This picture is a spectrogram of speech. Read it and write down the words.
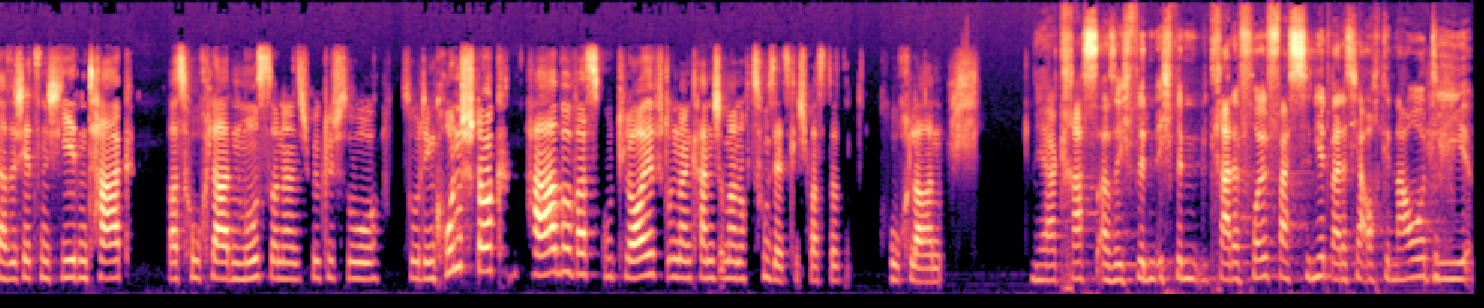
dass ich jetzt nicht jeden Tag was hochladen muss, sondern dass ich wirklich so, so den Grundstock habe, was gut läuft und dann kann ich immer noch zusätzlich was da hochladen. Ja, krass. Also ich bin, ich bin gerade voll fasziniert, weil das ja auch genau die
